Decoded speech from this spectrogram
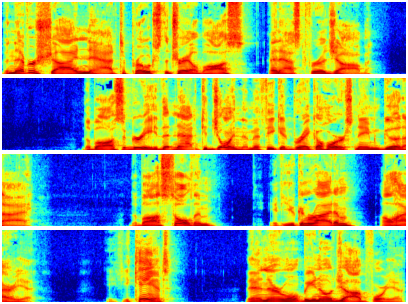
The never shy Nat approached the trail boss and asked for a job. The boss agreed that Nat could join them if he could break a horse named Goodeye. The boss told him, If you can ride him, I'll hire you. If you can't, then there won't be no job for you.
